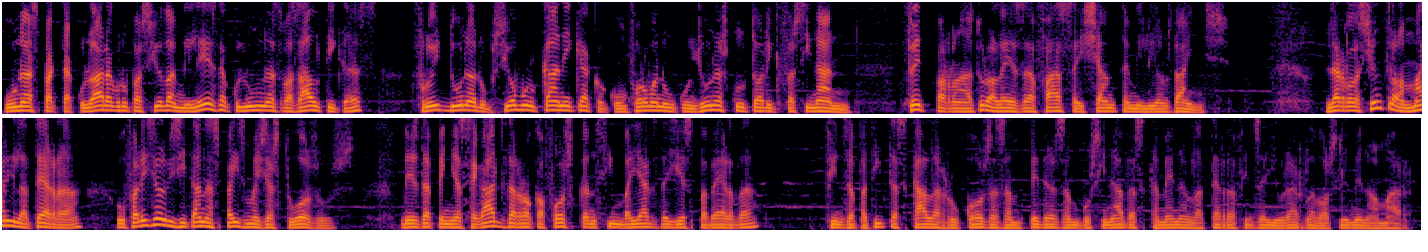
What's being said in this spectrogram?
Una espectacular agrupació de milers de columnes basàltiques fruit d'una erupció volcànica que conformen un conjunt escultòric fascinant, fet per la naturalesa fa 60 milions d'anys. La relació entre el mar i la terra ofereix al visitant espais majestuosos, des de penyassegats de roca fosca encimballats de gespa verda, fins a petites cales rocoses amb pedres embocinades que menen la terra fins a lliurar-la dòcilment al mar.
